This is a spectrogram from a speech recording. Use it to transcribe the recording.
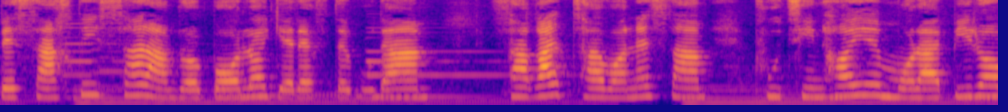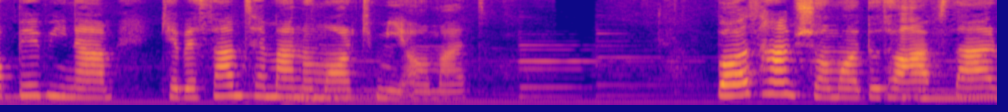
به سختی سرم را بالا گرفته بودم فقط توانستم پوتین های مربی را ببینم که به سمت من و مارک می آمد. باز هم شما دوتا افسر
